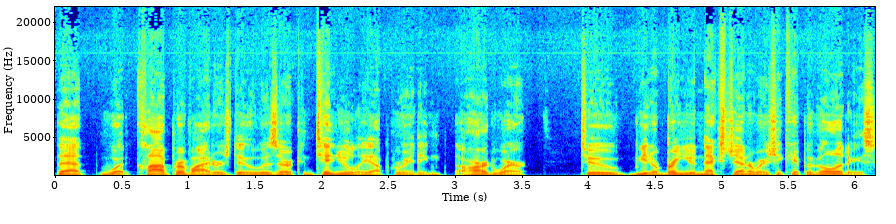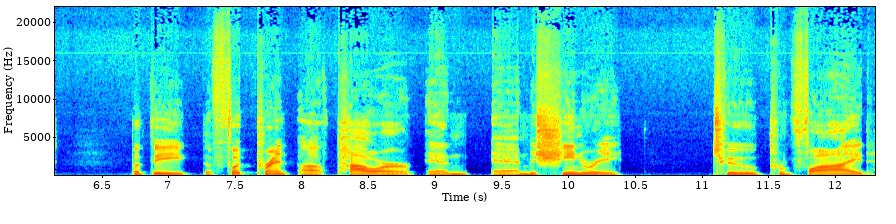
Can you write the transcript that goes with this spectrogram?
that what cloud providers do is they're continually upgrading the hardware to you know bring you next generation capabilities. But the the footprint of power and and machinery to provide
